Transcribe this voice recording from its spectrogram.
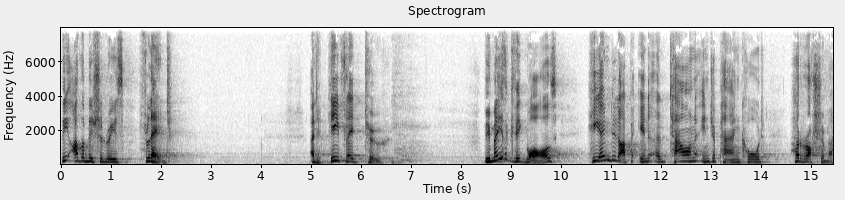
the other missionaries fled. And he fled too. The amazing thing was, he ended up in a town in Japan called Hiroshima.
